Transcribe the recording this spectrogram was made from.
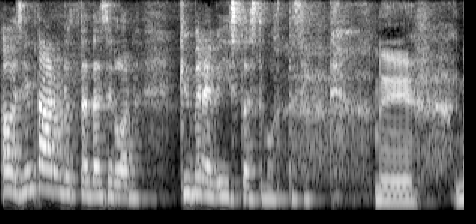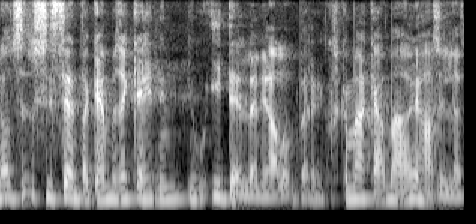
olisin tarvinnut tätä silloin 10-15 vuotta sitten. Niin, no siis sen takia mä sen kehitin niin itselleni alun perin, koska mä, mä oon ihan silleen,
